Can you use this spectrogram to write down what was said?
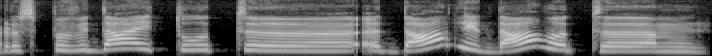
Розповідай тут е, далі, да, от ем,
